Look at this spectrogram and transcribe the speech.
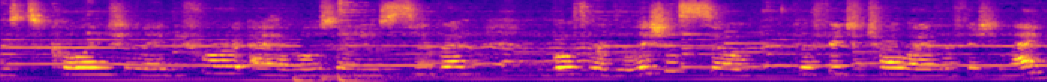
used Colin fillet before, I have also used sea bream. Both were delicious, so feel free to try whatever fish you like.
